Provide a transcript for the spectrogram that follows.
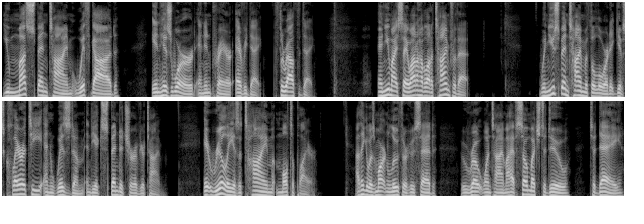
you must spend time with God in His Word and in prayer every day, throughout the day. And you might say, Well, I don't have a lot of time for that. When you spend time with the Lord, it gives clarity and wisdom in the expenditure of your time. It really is a time multiplier. I think it was Martin Luther who said, who wrote one time, I have so much to do today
